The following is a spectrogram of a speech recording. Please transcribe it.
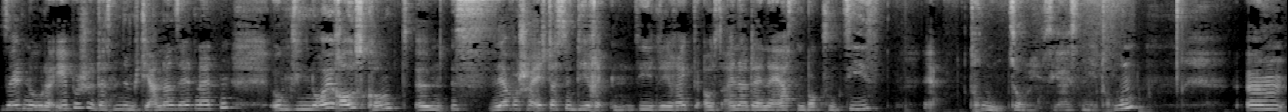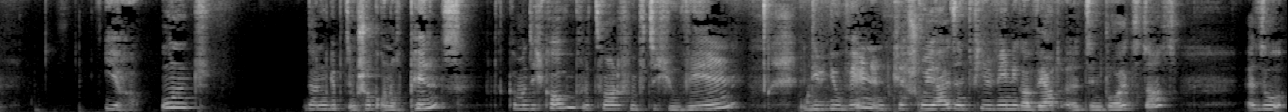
seltene oder epische, das sind nämlich die anderen Seltenheiten, irgendwie neu rauskommt, ähm, ist sehr wahrscheinlich, dass du direkt, die direkt aus einer deiner ersten Boxen ziehst. Ja, Truhen, sorry, sie heißen hier Truhen. Ähm, ja, und dann gibt es im Shop auch noch Pins. Kann man sich kaufen für 250 Juwelen. Die Juwelen in Clash Royale sind viel weniger wert als in Brawl Stars. Also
